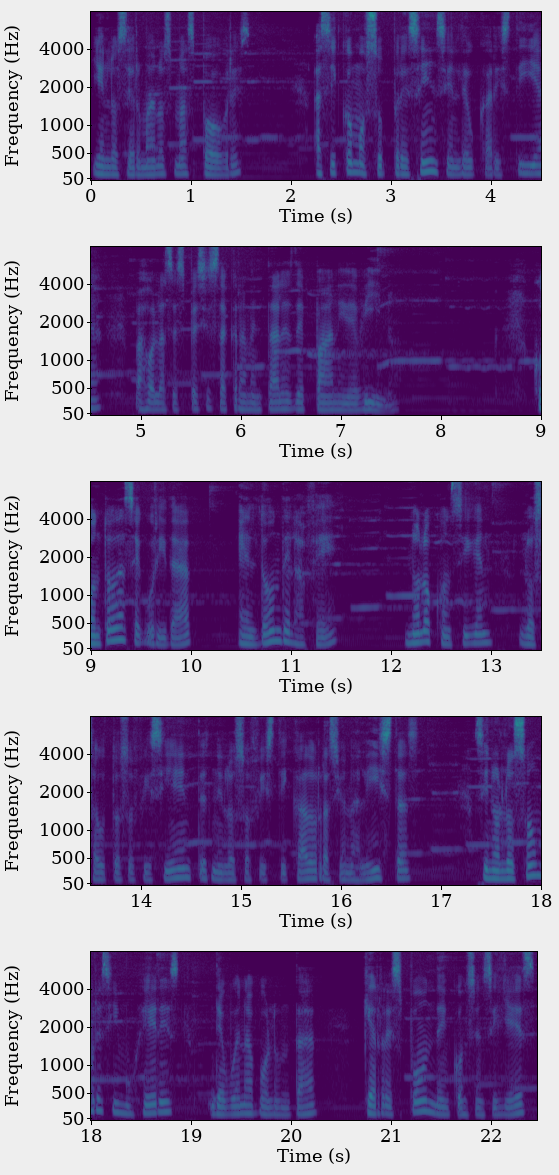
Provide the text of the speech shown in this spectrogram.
y en los hermanos más pobres, así como su presencia en la Eucaristía bajo las especies sacramentales de pan y de vino. Con toda seguridad, el don de la fe no lo consiguen los autosuficientes ni los sofisticados racionalistas, sino los hombres y mujeres de buena voluntad que responden con sencillez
